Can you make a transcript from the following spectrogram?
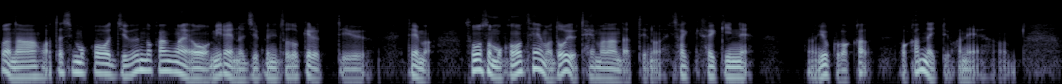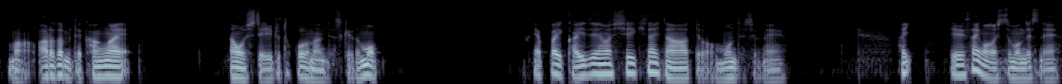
そうだな、私もこう、自分の考えを未来の自分に届けるっていうテーマ、そもそもこのテーマどういうテーマなんだっていうのは最近ね、よくわかわかんないっていうかね、まあ、改めて考え直しているところなんですけども、やっぱり改善はしていきたいなっては思うんですよね。はい。で、最後の質問ですね。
